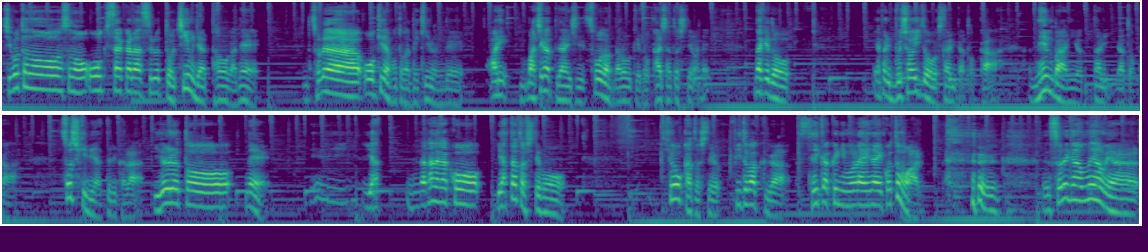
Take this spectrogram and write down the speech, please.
仕事のその大きさからするとチームでやった方がねそれは大きなことができるんであり間違ってないしそうなんだろうけど会社としてはねだけどやっぱり部署移動したりだとかメンバーによったりだとか組織でやってるからいろいろとねやなかなかこうやったとしても評価としてフィードバックが正確にもらえないこともある。それがモヤモヤ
